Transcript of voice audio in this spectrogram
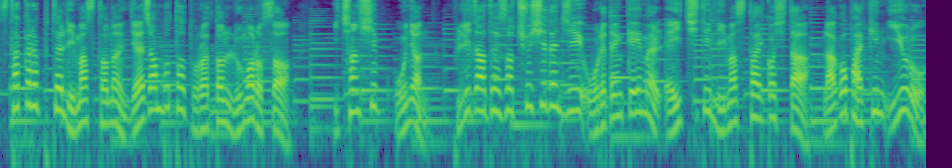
스타크래프트 remaster는 예전부터 돌았던 루머로서 2015년 블리자드에서 출시된 지 오래된 게임을 HD remaster 할 것이다 라고 밝힌 이후로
